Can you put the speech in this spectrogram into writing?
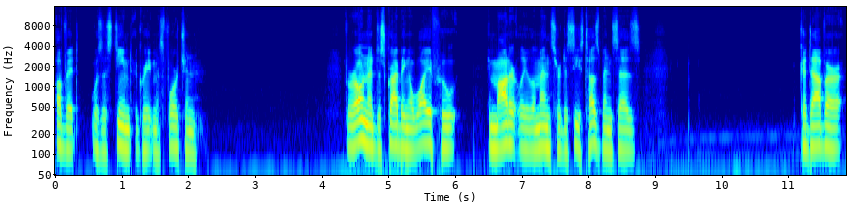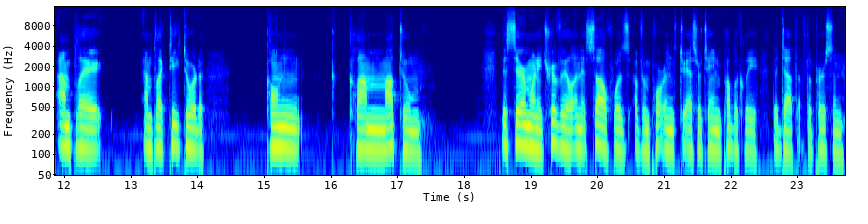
of it was esteemed a great misfortune. Verona, describing a wife who immoderately laments her deceased husband, says, Cadaver ample amplectitur conclamatum. This ceremony, trivial in itself, was of importance to ascertain publicly the death of the person.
